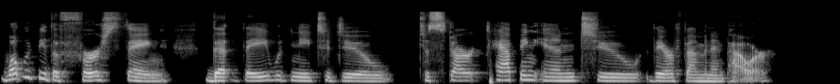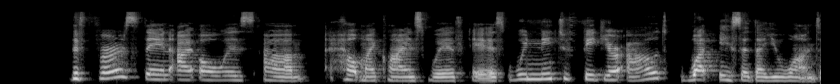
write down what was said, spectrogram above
what would be the first thing that they would need to do to start tapping into their feminine power? The first thing I always um, help my clients with is we need to figure out what is it that you want.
